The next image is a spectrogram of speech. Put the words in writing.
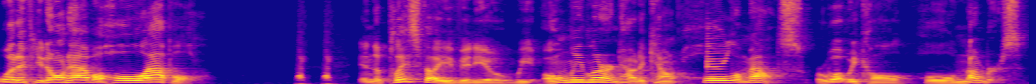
What if you don't have a whole apple? In the place value video, we only learned how to count whole amounts, or what we call whole numbers,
